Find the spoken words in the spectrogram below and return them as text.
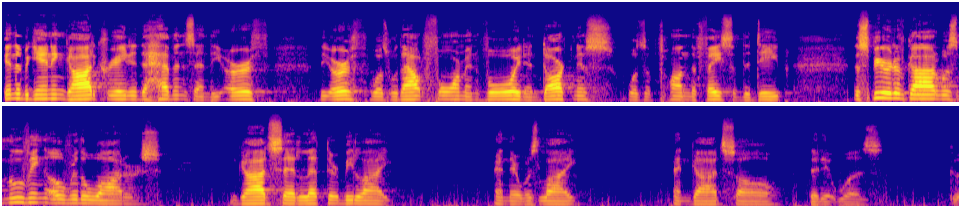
In the beginning, God created the heavens and the earth. The earth was without form and void, and darkness was upon the face of the deep the Spirit of God was moving over the waters. God said, Let there be light. And there was light. And God saw that it was good.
